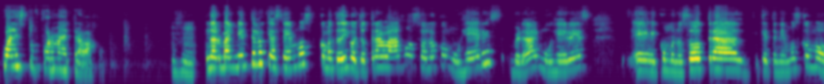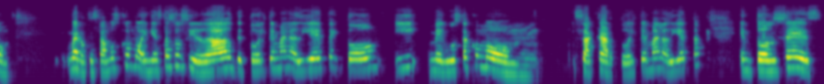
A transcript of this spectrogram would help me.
¿cuál es tu forma de trabajo? Normalmente lo que hacemos, como te digo, yo trabajo solo con mujeres, ¿verdad? Y mujeres eh, como nosotras, que tenemos como bueno, que estamos como en esta sociedad de todo el tema de la dieta y todo, y me gusta como mm, sacar todo el tema de la dieta. Entonces,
